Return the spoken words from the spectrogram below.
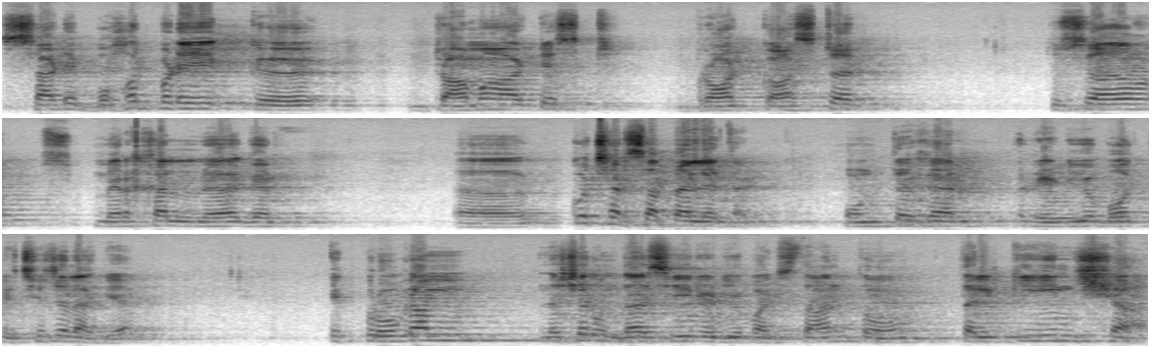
ਸਾਡੇ ਬਹੁਤ ਬੜੇ ਇੱਕ ਡਰਾਮਾ ਆਰਟਿਸਟ ਬ੍ਰੌਡਕਾਸਟਰ ਤੁਸੀਂ ਮੇਰੇ ਖਿਆਲ ਅਗਰ ਅ, ਕੁਛ ਅਰਸਾ ਪਹਿਲੇ ਤੱਕ ਹੁਣ ਤੇ ਖੈਰ ਰੇਡੀਓ ਬਹੁਤ ਪਿੱਛੇ ਚਲਾ ਗਿਆ ਇੱਕ ਪ੍ਰੋਗਰਾਮ ਨਸ਼ਰ ਹੁੰਦਾ ਸੀ ਰੇਡੀਓ ਪਾਕਿਸਤਾਨ ਤੋਂ ਤਲਕੀਨ ਸ਼ਾਹ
